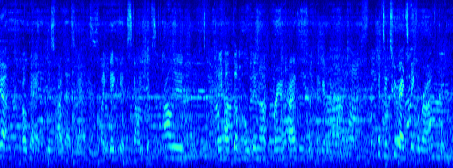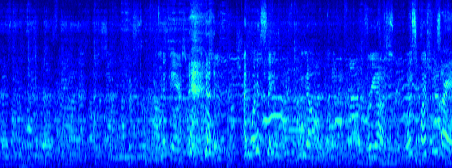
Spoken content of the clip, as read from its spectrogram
Yeah. okay despite that stance. Like they get scholarships to college. They help them open up franchises. Like they give them a lot of help. Could do two rights make a wrong. Don't make me answer. I want to say no or yes. What was the question? Sorry,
